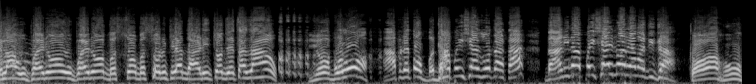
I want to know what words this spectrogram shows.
એલા ઊભા રહ્યો ઊભા રહ્યો બસો બસો રૂપિયા દાડી તો દેતા જાઓ. યો બોલો. આપણે તો બધા પૈસા જોતા હતા. દાડીના પૈસા નો રહેવા દીધા. તો હું?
